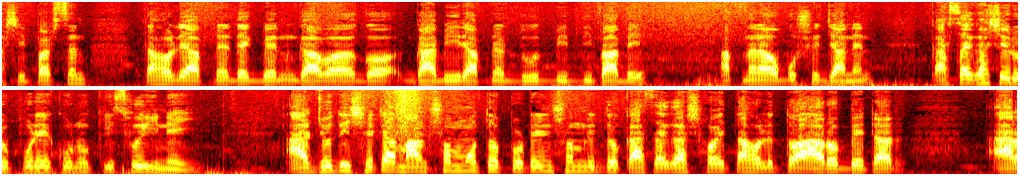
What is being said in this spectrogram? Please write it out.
আশি পার্সেন্ট তাহলে আপনি দেখবেন গাওয়া গাভীর আপনার দুধ বৃদ্ধি পাবে। আপনারা অবশ্যই জানেন, কাঁচা ঘাসের উপরে কোনো কিছুই নেই। আর যদি সেটা মানসম্মত প্রোটিন সমৃদ্ধ কাঁচা ঘাস হয়, তাহলে তো আরও বেটার। আর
